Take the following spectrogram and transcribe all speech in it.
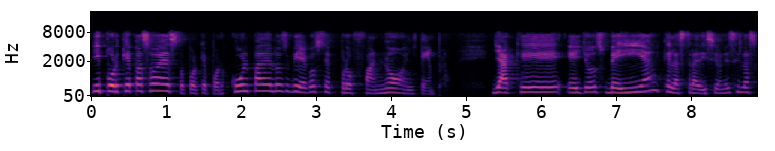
¿Y por qué pasó esto? Porque por culpa de los griegos se profanó el templo ya que ellos veían que las tradiciones y las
